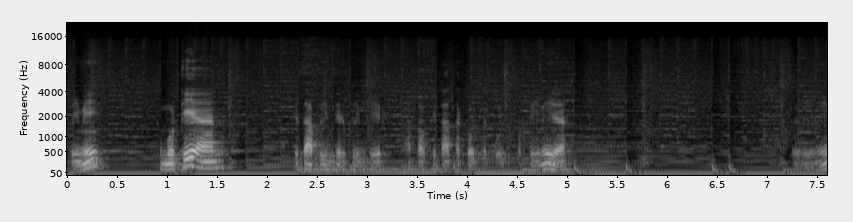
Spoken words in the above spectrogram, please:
seperti ini. Kemudian kita pelintir-pelintir atau kita tekuk-tekuk seperti ini ya. Seperti ini.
